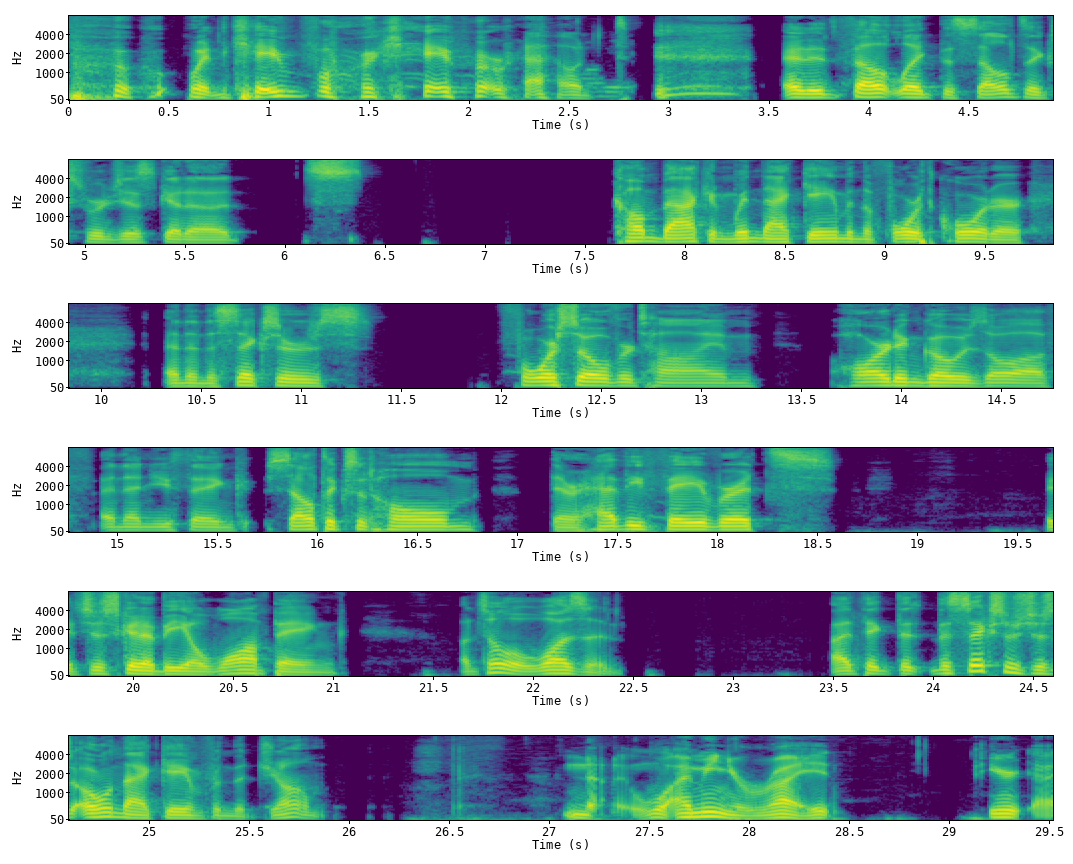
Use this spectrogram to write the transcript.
when Game Four came around, and it felt like the Celtics were just gonna s- come back and win that game in the fourth quarter, and then the Sixers force overtime. Harden goes off, and then you think Celtics at home, they're heavy favorites. It's just going to be a whomping until it wasn't. I think the, the Sixers just owned that game from the jump. No, well, I mean, you're right. You're uh,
